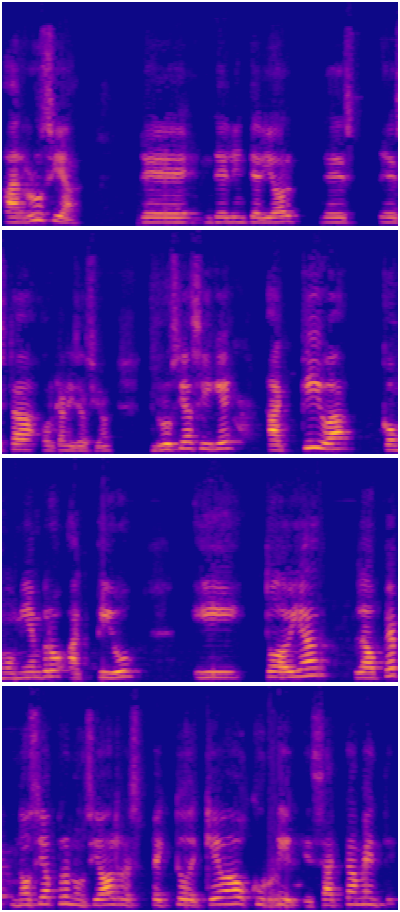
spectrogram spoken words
a Rusia del interior de, esta organización. Rusia sigue activa como miembro activo y todavía la OPEP no se ha pronunciado al respecto de qué va a ocurrir exactamente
